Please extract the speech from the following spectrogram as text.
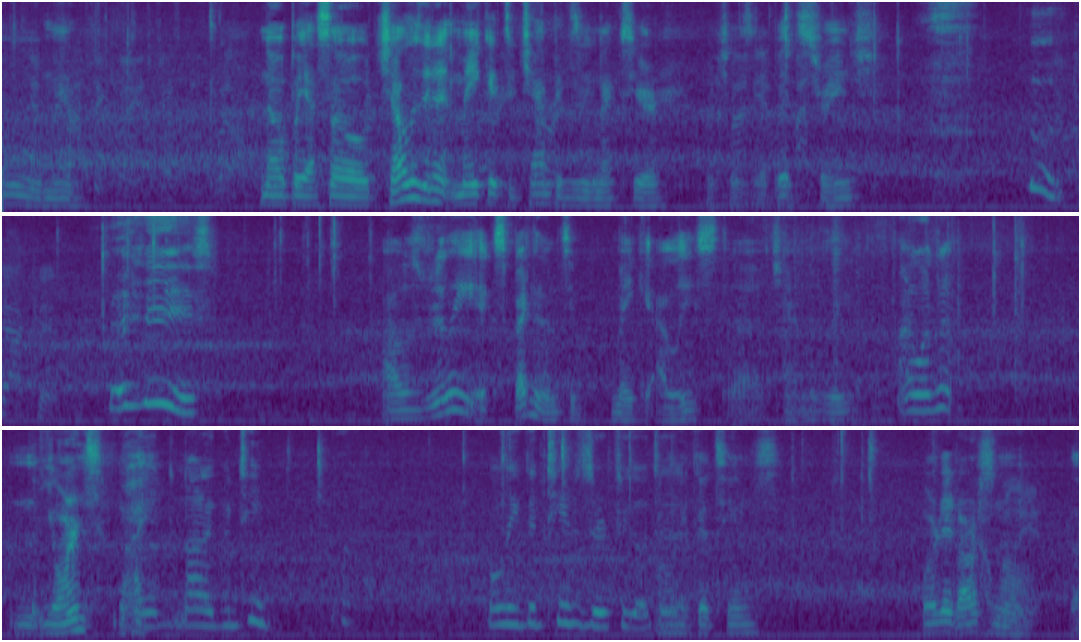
Ooh, man. No, but yeah, so Chelsea didn't make it to Champions League next year, which is a bit strange. It is. I was really expecting them to make it at least uh, Champions League. I wasn't. N- You weren't? Why? Not a good team. Only good teams deserve to go to Only good teams. Where did Arsenal uh,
